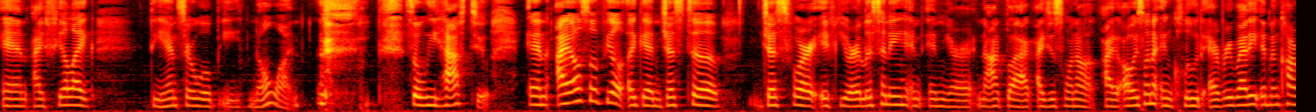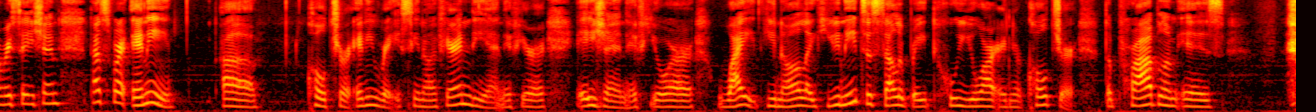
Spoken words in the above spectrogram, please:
And I feel like the answer will be no one. so we have to. And I also feel again just to just for if you're listening and, and you're not black, I just wanna I always wanna include everybody in the conversation. That's for any uh culture, any race, you know, if you're Indian, if you're Asian, if you're white, you know, like you need to celebrate who you are in your culture. The problem is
